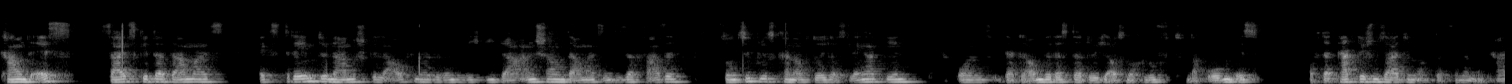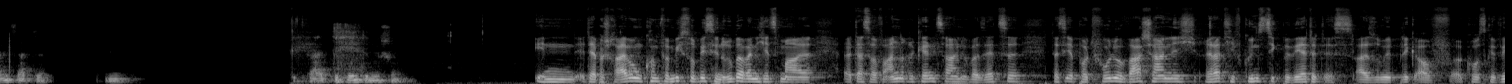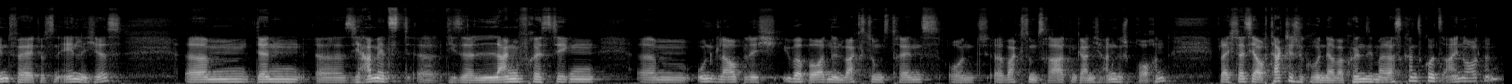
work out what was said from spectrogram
K&S, Salzgitter damals extrem dynamisch gelaufen. Also wenn Sie sich die da anschauen, damals in dieser Phase, so ein Zyklus kann auch durchaus länger gehen. Und da glauben wir, dass da durchaus noch Luft nach oben ist, auf der taktischen Seite und auf der fundamentalen Seite. Die bunte Mischung. In der Beschreibung kommt für mich so ein bisschen rüber, wenn ich jetzt mal äh, das auf andere Kennzahlen übersetze, dass Ihr Portfolio wahrscheinlich relativ günstig bewertet ist, also mit Blick auf äh, Kurs-Gewinn-Verhältnis und ähnliches. Ähm, denn äh, Sie haben jetzt äh, diese langfristigen, ähm, unglaublich überbordenden Wachstumstrends und äh, Wachstumsraten gar nicht angesprochen. Vielleicht das ja auch taktische Gründe, aber können Sie mal das ganz kurz einordnen?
